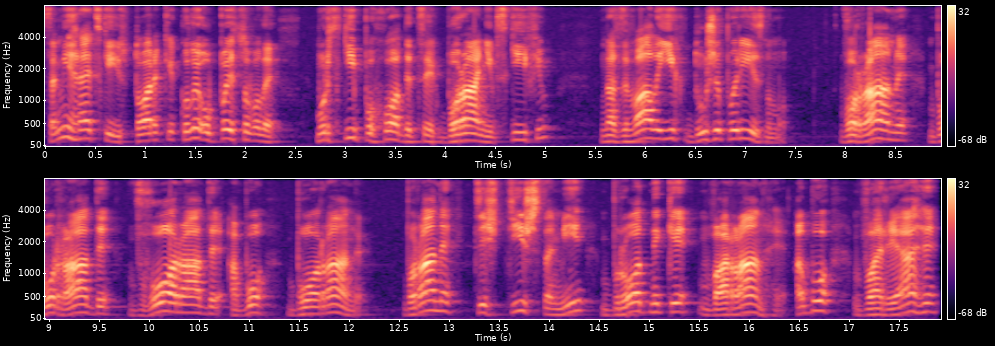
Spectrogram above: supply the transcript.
Самі грецькі історики, коли описували морські походи цих боранів скіфів, називали їх дуже по-різному: ворани, боради, воради або борани. Борани це ж ті ж самі бродники варанги або варяги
